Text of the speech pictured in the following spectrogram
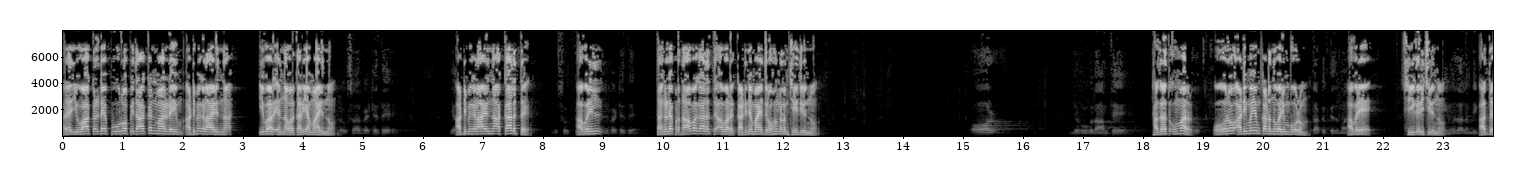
അതായത് യുവാക്കളുടെ പൂർവ പിതാക്കന്മാരുടെയും അടിമകളായിരുന്ന ഇവർ എന്നവർക്കറിയാമായിരുന്നു. അടിമകളായിരുന്ന അക്കാലത്ത് അവരിൽ തങ്ങളുടെ പ്രതാപകാലത്ത് അവർ കഠിനമായ ദ്രോഹങ്ങളും ചെയ്തിരുന്നു. ഹസ്രത് ഉമർ ഓരോ അടിമയും കടന്നു വരുമ്പോഴും അവരെ സ്വീകരിച്ചിരുന്നു. അത്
